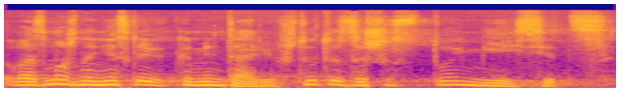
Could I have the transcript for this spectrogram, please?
возможно, несколько комментариев. Что это за шестой месяц?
